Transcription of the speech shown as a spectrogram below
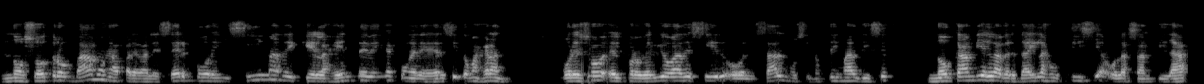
nosotros vamos a prevalecer por encima de que la gente venga con el ejército más grande. Por eso el proverbio va a decir, o el salmo, si no estoy mal, dice, no cambies la verdad y la justicia o la santidad,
